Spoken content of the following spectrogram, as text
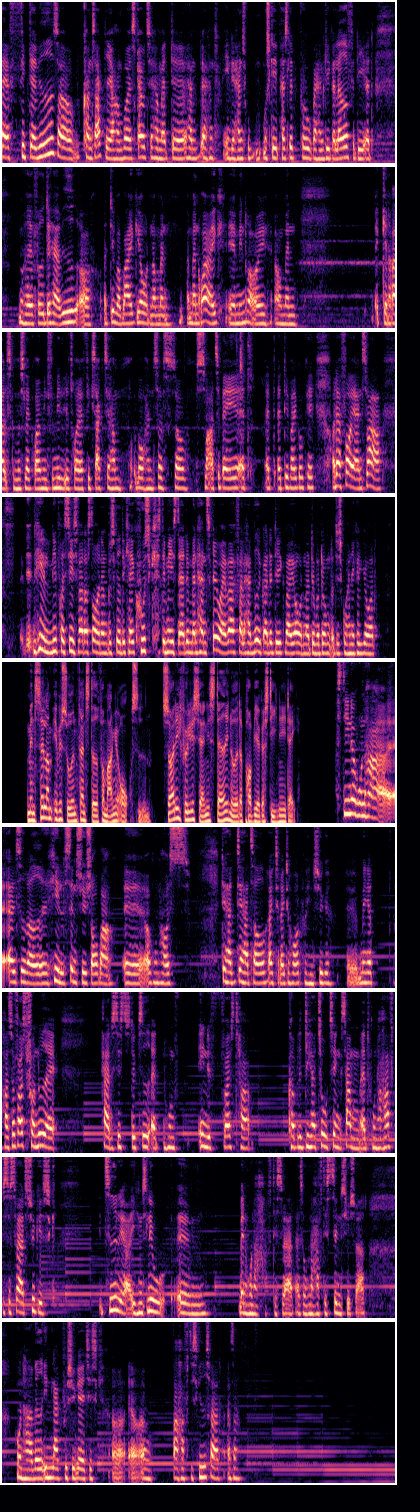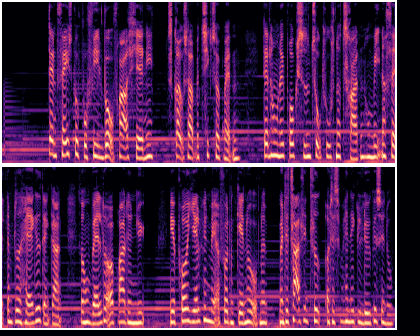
Da jeg fik det at vide, så kontaktede jeg ham, hvor jeg skrev til ham, at, øh, han, at han, egentlig, han skulle måske passe lidt på, hvad han gik og lavede, fordi at nu havde jeg fået det her at vide, og, og det var bare ikke i orden, når man, man rører ikke øh, mindre øje, og man generelt skal man slet ikke røre min familie, tror jeg, jeg fik sagt til ham, hvor han så, så svarer tilbage, at, at, at det var ikke okay. Og der får jeg en svar, helt lige præcis, hvad der står i den besked, det kan jeg ikke huske det meste af det, men han skriver i hvert fald, at han ved godt, at det ikke var i orden, og det var dumt, og det skulle han ikke have gjort. Men selvom episoden fandt sted for mange år siden, så er det ifølge Shani stadig noget, der påvirker Stine i dag. Stine, hun har altid været helt sindssygt sårbar, øh, og hun har også det har, det har taget rigtig, rigtig hårdt på hendes psyke. Øh, men jeg har så først fundet ud af, her det sidste stykke tid, at hun egentlig først har koblet de her to ting sammen, at hun har haft det så svært psykisk tidligere i hendes liv, øh, men hun har haft det svært, altså hun har haft det sindssygt svært. Hun har været indlagt på psykiatrisk og, og, og bare haft det skidesvært, altså den Facebook-profil, hvorfra Shani skrev sammen med TikTok-manden, den har hun ikke brugt siden 2013. Hun mener selv, den blev hacket dengang, så hun valgte at oprette en ny. Vi har prøvet at hjælpe hende med at få den genåbnet, men det tager sin tid, og det er simpelthen ikke lykkedes endnu.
